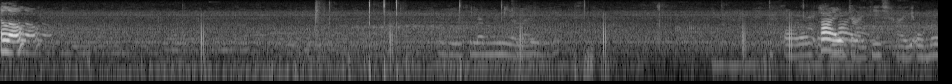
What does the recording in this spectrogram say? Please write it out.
Hello คือแรกไม่มีอะไร ขอร้องอกใจที่ใช้โอโม่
